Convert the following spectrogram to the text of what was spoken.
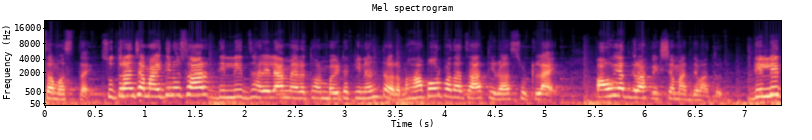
समजतंय. सूत्रांच्या माहितीनुसार दिल्लीत झालेल्या मॅरेथॉन बैठकीनंतर महापौर पदाचा तिढा सुटलाय. पाहुयात ग्राफिक्सच्या माध्यमातून. दिल्लीत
